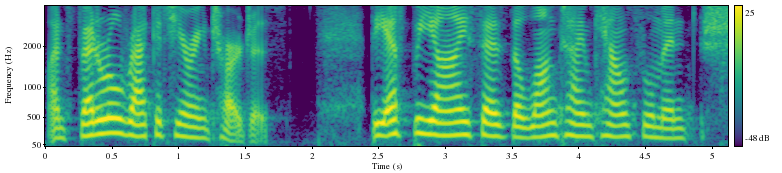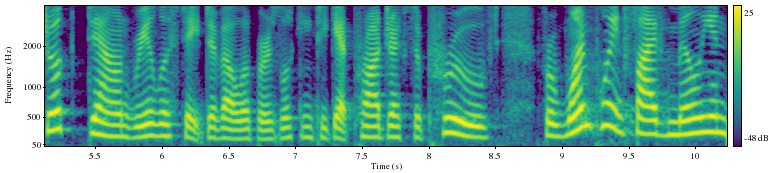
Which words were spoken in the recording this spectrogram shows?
on federal racketeering charges. The FBI says the longtime councilman shook down real estate developers looking to get projects approved for $1.5 million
